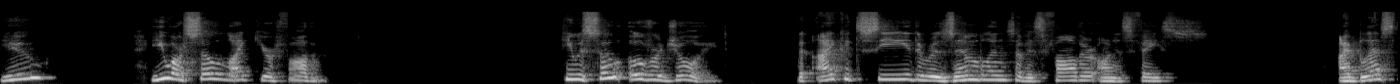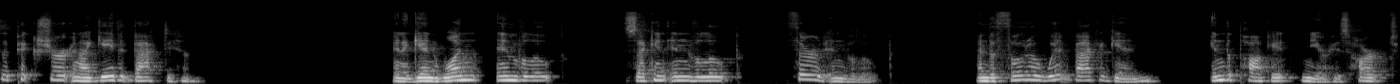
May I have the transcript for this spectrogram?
You you are so like your father. He was so overjoyed that I could see the resemblance of his father on his face. I blessed the picture and I gave it back to him. And again, one envelope, second envelope, third envelope. And the photo went back again in the pocket near his heart.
